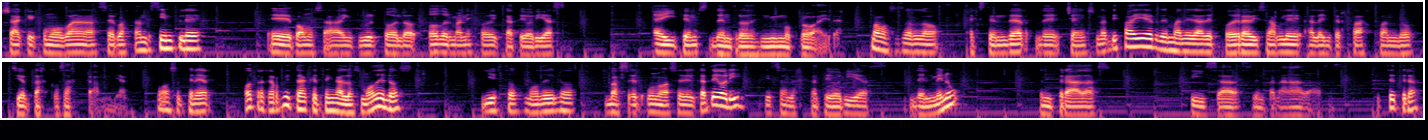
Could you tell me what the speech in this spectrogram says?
ya que como van a ser bastante simple eh, vamos a incluir todo, todo el manejo de categorías e ítems dentro del mismo provider vamos a hacerlo extender de Change Notifier de manera de poder avisarle a la interfaz cuando ciertas cosas cambian. Vamos a tener otra carpeta que tenga los modelos y estos modelos va a ser uno va a ser el category, que son las categorías del menú, entradas, pizzas, empanadas, etcétera,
